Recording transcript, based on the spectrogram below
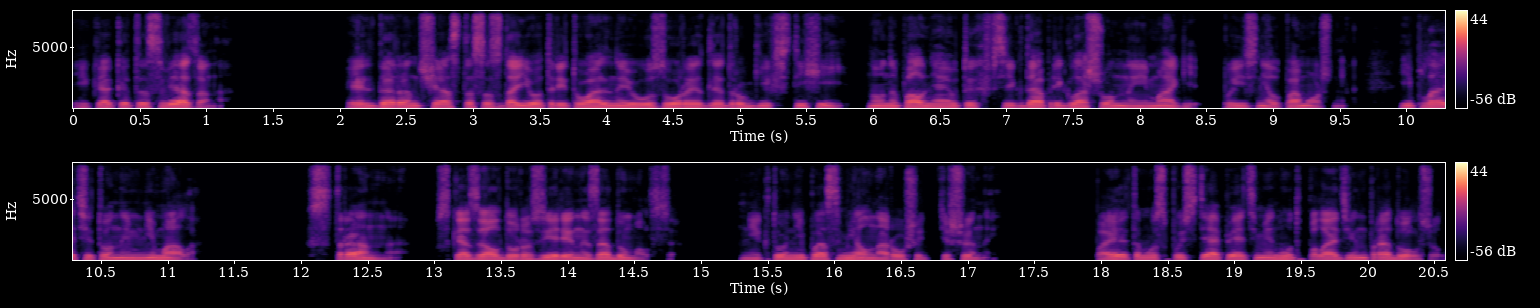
И как это связано? Эльдарон часто создает ритуальные узоры для других стихий, но наполняют их всегда приглашенные маги, пояснил помощник, и платит он им немало. Странно, сказал Дурзерин и задумался. Никто не посмел нарушить тишины. Поэтому спустя пять минут паладин продолжил.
